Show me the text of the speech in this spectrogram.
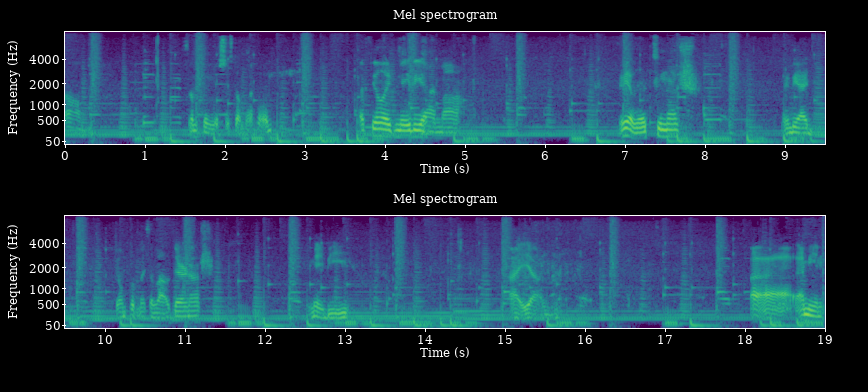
um, something is just on my head. I feel like maybe I'm uh, maybe I work too much. Maybe I don't put myself out there enough. Maybe I um uh, I mean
